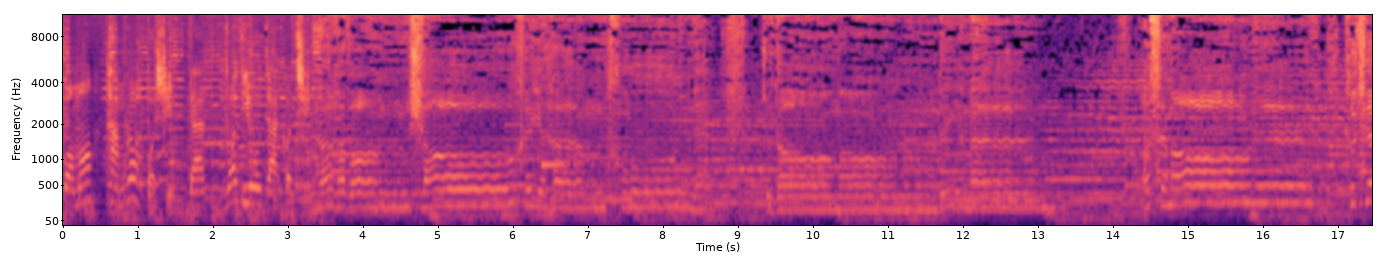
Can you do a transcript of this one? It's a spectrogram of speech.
با ما همراه باشید در رادیو درگاچی. ارغوان شاخه هم خونه جدا مانده من. آسمان تو چه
